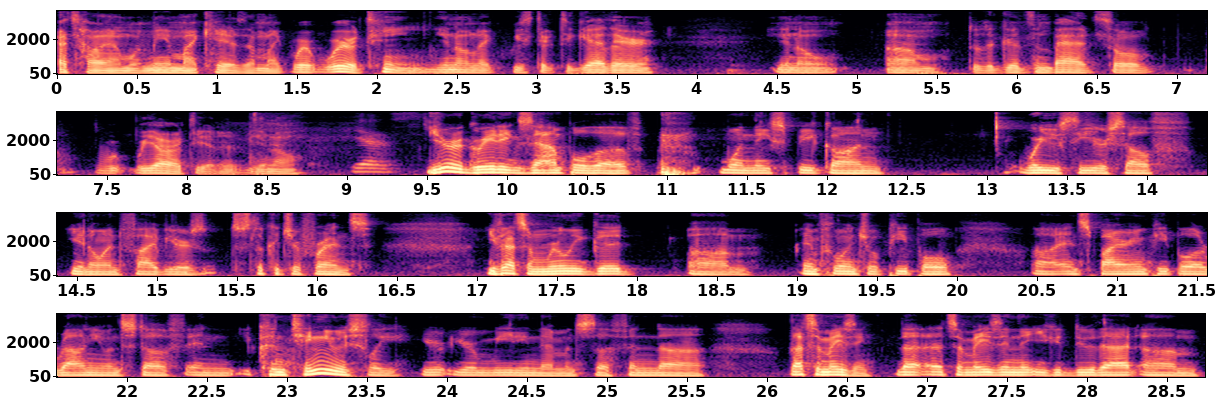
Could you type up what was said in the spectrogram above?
that's how I am with me and my kids. I'm like, we're we're a team. You know, like we stick together. You know, um, through the goods and bad. So we are at a theater. You know. Yes. You're a great example of when they speak on where you see yourself. You know, in five years, just look at your friends. You've had some really good um, influential people, uh, inspiring people around you and stuff, and continuously you're you're meeting them and stuff, and uh, that's amazing. That, that's amazing that you could do that. Um,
